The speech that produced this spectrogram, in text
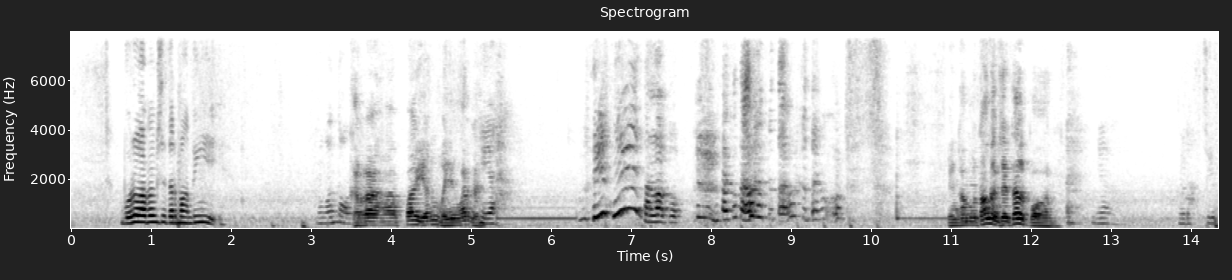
Burung apa yang bisa terbang tinggi? Burung. Kera apa yang banyak warna? Iya. tahu aku. Aku tahu, aku tahu, aku tahu. Yang kamu tahu nggak bisa telepon. Ya. Udah, skip.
